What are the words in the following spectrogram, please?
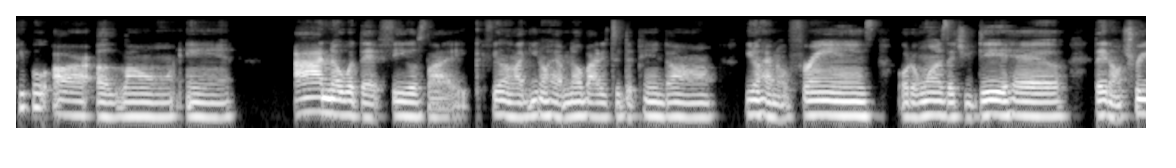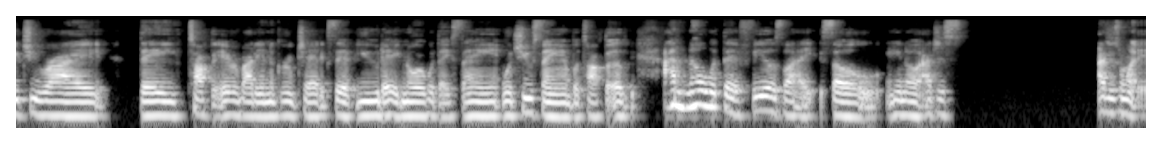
People are alone, and I know what that feels like. Feeling like you don't have nobody to depend on you don't have no friends or the ones that you did have they don't treat you right they talk to everybody in the group chat except you they ignore what they saying what you saying but talk to other i know what that feels like so you know i just i just want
